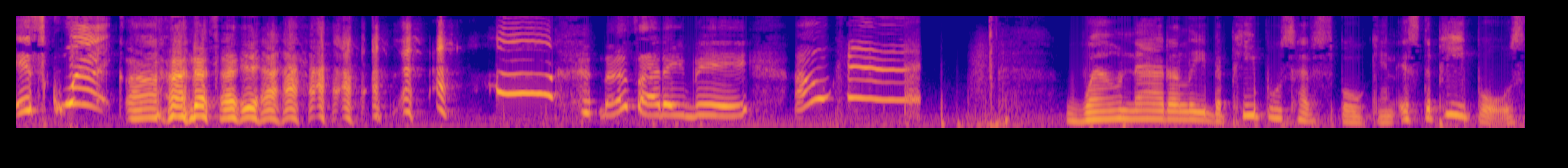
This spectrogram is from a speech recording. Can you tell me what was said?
It's quick. Uh-huh. That's how, yeah. That's how they be. Okay. Well, Natalie, the peoples have spoken. It's the peoples.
